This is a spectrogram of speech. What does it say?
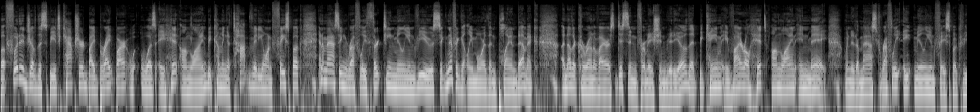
but footage of the speech captured by Breitbart w- was a hit online, becoming a top video on Facebook and amassing roughly 13 million views, significantly more than Plandemic, another coronavirus disinformation video that became a viral hit online in May when it amassed roughly 8 million Facebook views.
